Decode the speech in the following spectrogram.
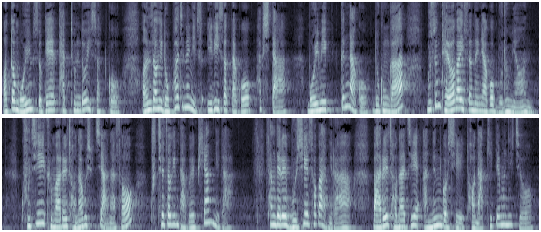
어떤 모임 속에 다툼도 있었고 언성이 높아지는 일이 있었다고 합시다. 모임이 끝나고 누군가 무슨 대화가 있었느냐고 물으면 굳이 그 말을 전하고 싶지 않아서 구체적인 답을 피합니다. 상대를 무시해서가 아니라 말을 전하지 않는 것이 더 낫기 때문이죠.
